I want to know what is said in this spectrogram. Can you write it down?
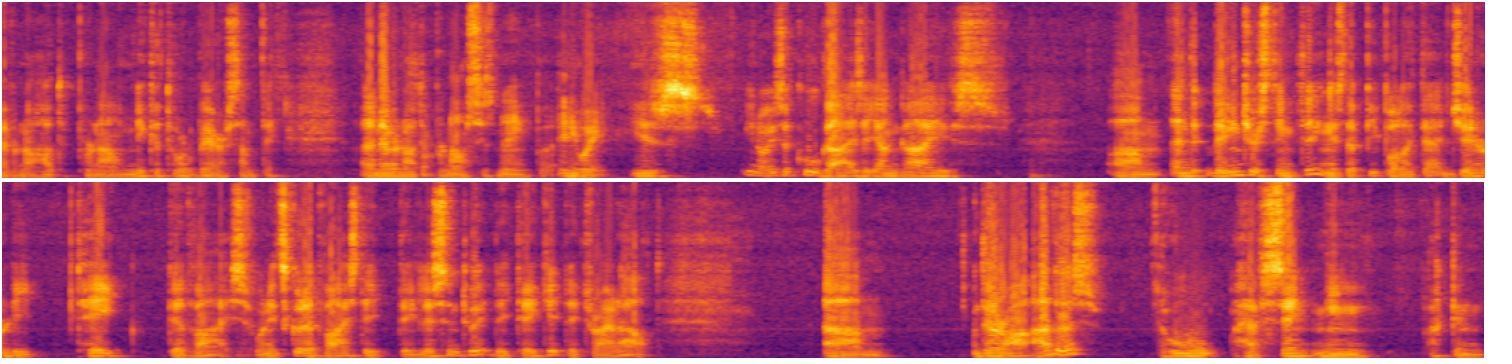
never know how to pronounce Nicator Bear or something. I never know how to pronounce his name, but anyway, he's you know he's a cool guy. He's a young guy. He's um, and the interesting thing is that people like that generally take the advice. When it's good advice, they, they listen to it, they take it, they try it out. Um, there are others who have sent me fucking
